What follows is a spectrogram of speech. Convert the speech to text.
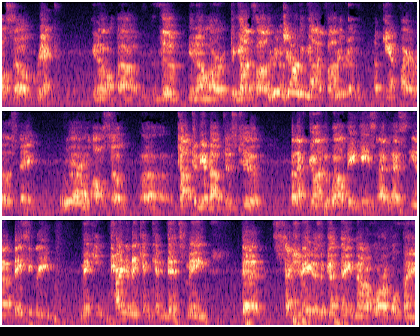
also, Rick, you know, uh, the you know, our the Godfather, of, John- the Godfather of, of Campfire Real Estate, Yeah. also uh, talked to me about this too. But I've gone to Welby. He's, I've, I've, you know, basically making, trying to make him convince me that Section 8 is a good thing, not a horrible thing.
